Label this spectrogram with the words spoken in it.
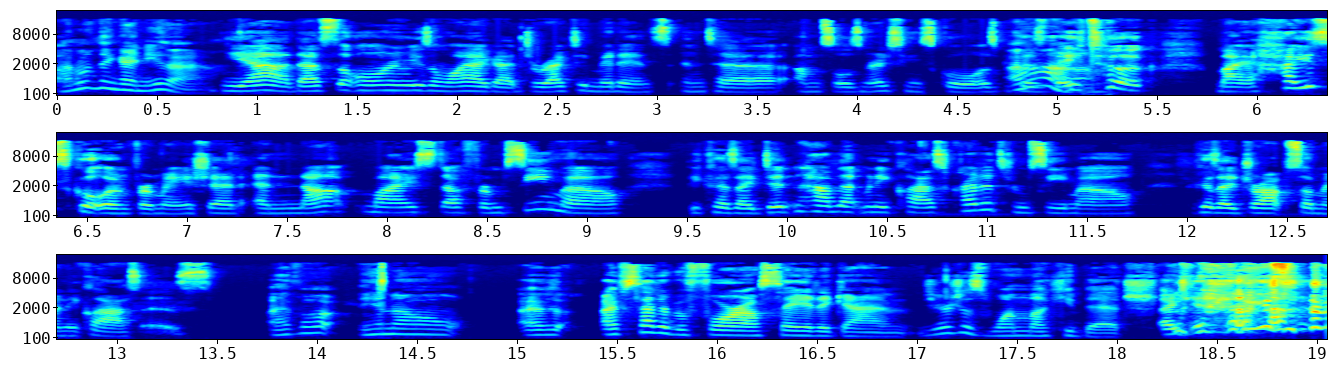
I don't think I knew that. Yeah, that's the only reason why I got direct admittance into UMSL's nursing school is because they Ah. took my high school information and not my stuff from SEMO because I didn't have that many class credits from SEMO because I dropped so many classes. I've, al- you know, I've I've said it before. I'll say it again. You're just one lucky bitch. I guess.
